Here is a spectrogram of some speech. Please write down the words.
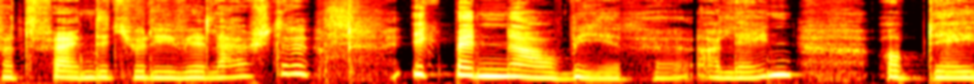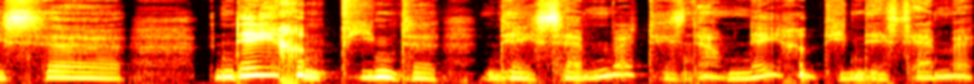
wat fijn dat jullie weer luisteren. Ik ben nou weer uh, alleen op deze 19e december. Het is nou 19 december.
